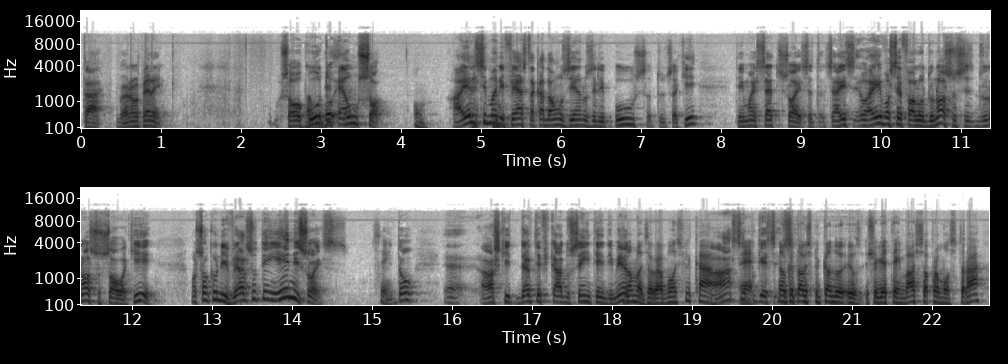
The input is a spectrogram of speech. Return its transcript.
Tá, agora peraí. O Sol oculto é um só. Um. Aí ele se manifesta, a cada 11 anos ele pulsa, tudo isso aqui. Tem mais sete sóis. Aí, aí você falou do nosso, do nosso Sol aqui, mas só que o universo tem N sóis. Sim. Então, é, acho que deve ter ficado sem entendimento. Não, mas agora vamos explicar. Ah, sim, é, porque... Não, que eu estava explicando, eu cheguei até embaixo só para mostrar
